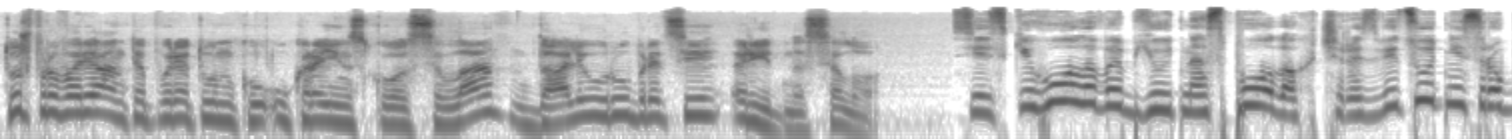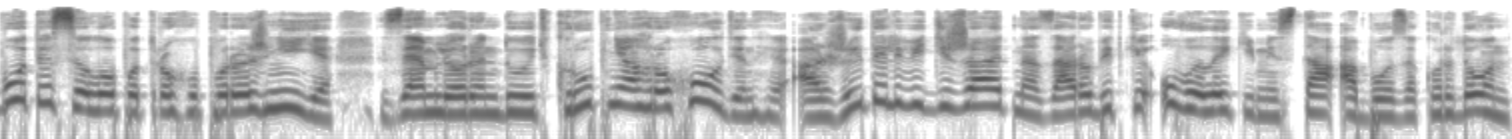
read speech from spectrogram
Тож про варіанти порятунку українського села далі у рубриці Рідне село. Сільські голови б'ють на сполох. Через відсутність роботи село потроху порожніє. Землю орендують крупні агрохолдинги, а жителі від'їжджають на заробітки у великі міста або за кордон.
